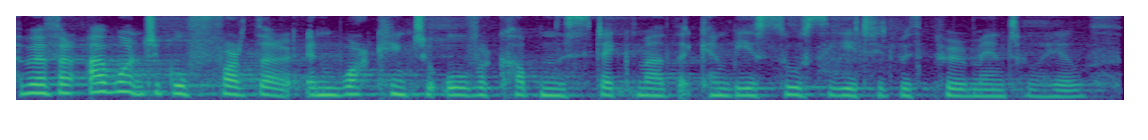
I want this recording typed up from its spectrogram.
However, I want to go further in working to overcome the stigma that can be associated with poor mental health.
